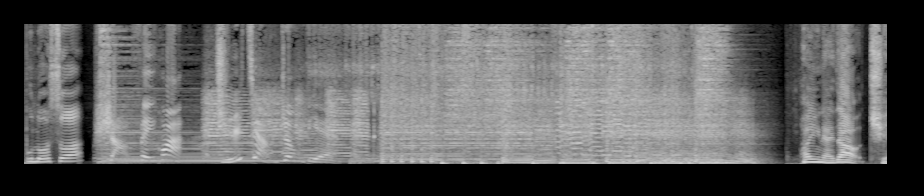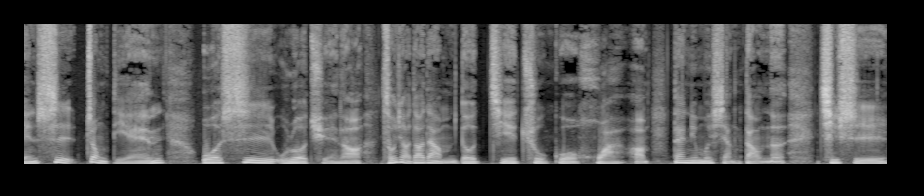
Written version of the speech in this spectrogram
不啰嗦，少废话，只讲重点。欢迎来到全市重点，我是吴若全哦。从小到大，我们都接触过花啊，但你有没有想到呢？其实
